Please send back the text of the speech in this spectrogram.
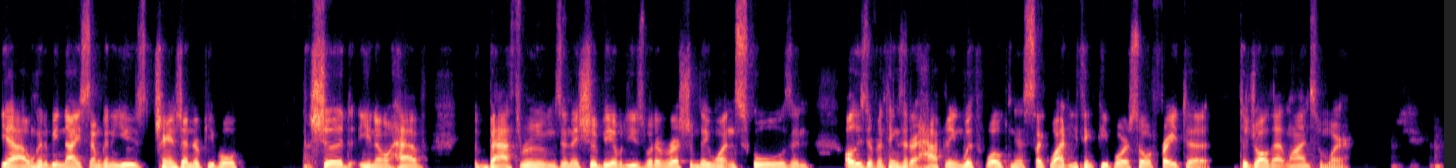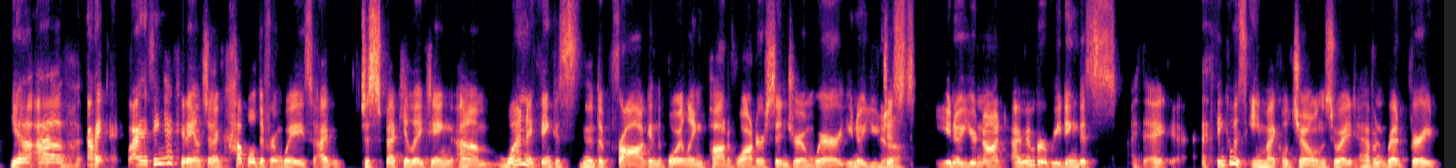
yeah i'm going to be nice. I'm going to use transgender people should you know have bathrooms and they should be able to use whatever restroom they want in schools and all these different things that are happening with wokeness. Like why do you think people are so afraid to to draw that line somewhere Yeah, uh, I I think I could answer in a couple different ways. I'm just speculating. Um, one, I think is you know, the frog in the boiling pot of water syndrome, where you know you yeah. just you know you're not. I remember reading this. I, th- I think it was E. Michael Jones, who I haven't read very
